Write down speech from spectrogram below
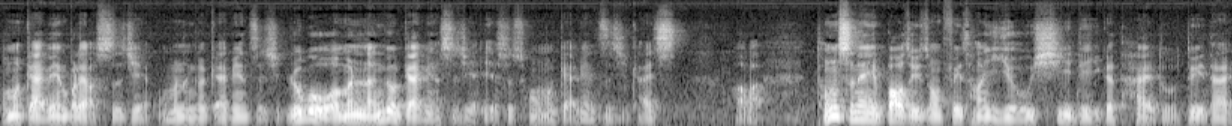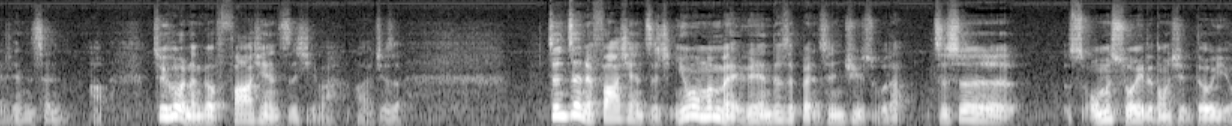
我们改变不了世界，我们能够改变自己。如果我们能够改变世界，也是从我们改变自己开始，好吧？同时呢，也抱着一种非常游戏的一个态度对待人生啊，最后能够发现自己吧，啊，就是真正的发现自己，因为我们每个人都是本身具足的，只是。我们所有的东西都有，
